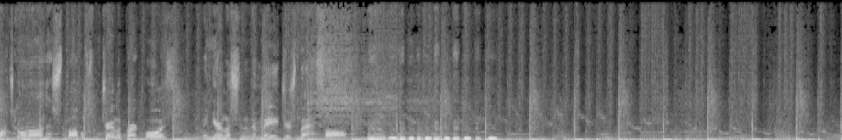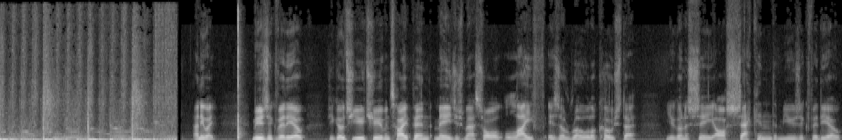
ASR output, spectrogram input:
What's going on? This is Bubbles from Trailer Park Boys, and you're listening to Major's Mess Hall. Anyway, music video. If you go to YouTube and type in Major's Mess Hall, Life is a Roller Coaster, you're going to see our second music video.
